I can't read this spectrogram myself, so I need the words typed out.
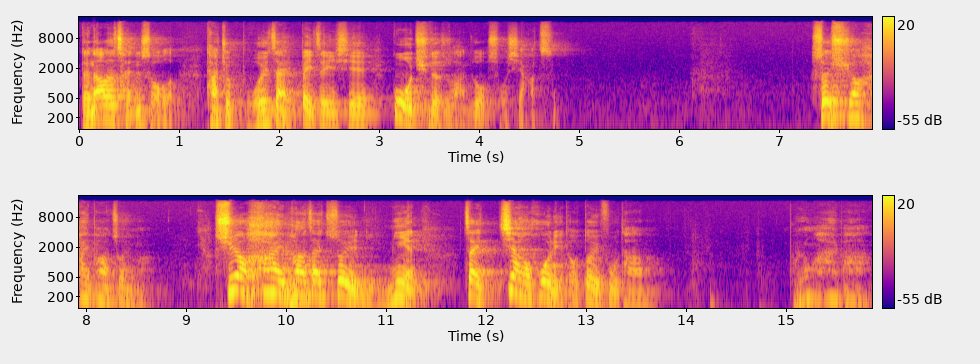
等到他成熟了，他就不会再被这一些过去的软弱所挟持。所以需要害怕罪吗？需要害怕在罪里面，在教会里头对付他吗？不用害怕的，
